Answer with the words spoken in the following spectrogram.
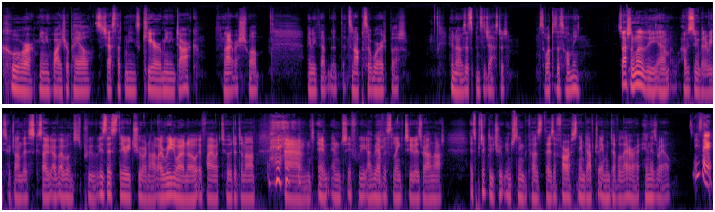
Kur, meaning white or pale, suggests that means Kir, meaning dark in Irish. Well, maybe that, that's an opposite word, but who knows? It's been suggested. So, what does this all mean? So, actually, one of the um, I was doing a bit of research on this because I, I I wanted to prove is this theory true or not. I really want to know if I am a Tuatha Danann and, and and if we uh, we have this link to Israel or not. It's particularly true, interesting because there's a forest named after Eamon de Valera in Israel. Is there?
